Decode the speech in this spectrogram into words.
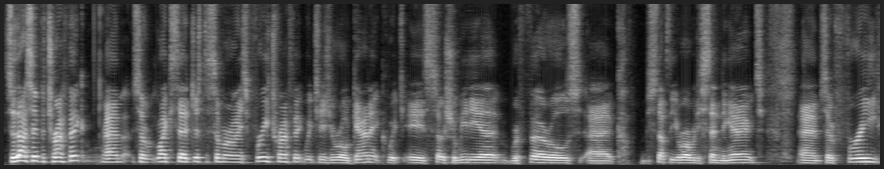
So that's it for traffic. Um, so, like I said, just to summarize, free traffic, which is your organic, which is social media, referrals, uh, stuff that you're already sending out. Um, so, free,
